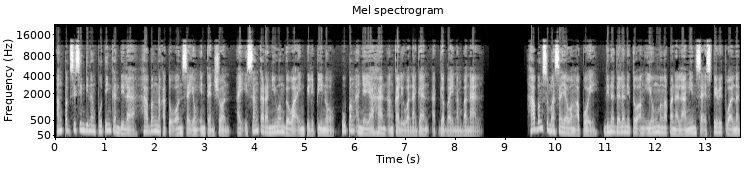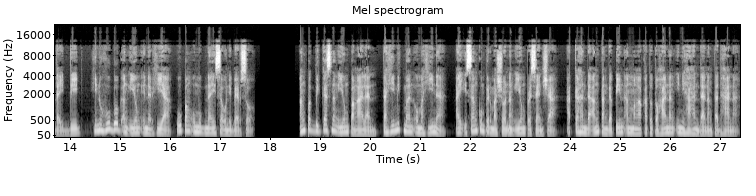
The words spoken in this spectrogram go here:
Ang pagsisindi ng puting kandila habang nakatuon sa iyong intensyon ay isang karaniwang gawaing Pilipino upang anyayahan ang kaliwanagan at gabay ng banal. Habang sumasayaw ang apoy, dinadala nito ang iyong mga panalangin sa espiritual na daigdig, hinuhubog ang iyong enerhiya upang umugnay sa universo. Ang pagbigkas ng iyong pangalan, tahimik man o mahina, ay isang kumpirmasyon ng iyong presensya at kahandaang tanggapin ang mga katotohanang inihahanda ng tadhana.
